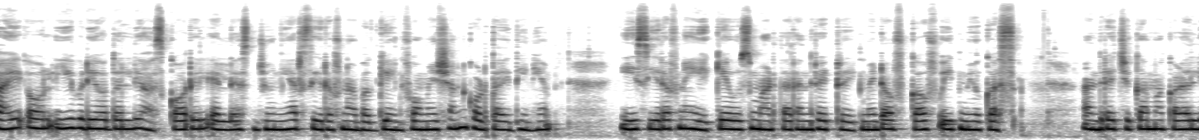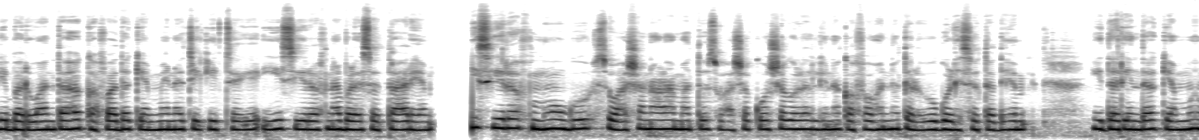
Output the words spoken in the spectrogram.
ಹಾಯ್ ಆಲ್, ಈ ವಿಡಿಯೋದಲ್ಲಿ ಅಸ್ಕಾರಿಲ್ ಎಲ್ ಎಸ್ ಜೂನಿಯರ್ ಸಿರಫ್ನ ಬಗ್ಗೆ ಇನ್ಫಾರ್ಮೇಷನ್ ಕೊಡ್ತಾ ಇದ್ದೀನಿ. ಈ ಸಿರಫ್ನ ಏಕೆ ಯೂಸ್ ಮಾಡ್ತಾರೆ ಅಂದರೆ treatment of cough with mucus. ಅಂದರೆ ಚಿಕ್ಕ ಮಕ್ಕಳಲ್ಲಿ ಬರುವಂತಹ ಕಫದ ಕೆಮ್ಮಿನ ಚಿಕಿತ್ಸೆಗೆ ಈ ಸಿರಫ್ನ ಬಳಸುತ್ತಾರೆ. ಈ ಸಿರಫ್ ಮೂಗು, ಶ್ವಾಸನಾಳ ಮತ್ತು ಶ್ವಾಸಕೋಶಗಳಲ್ಲಿನ ಕಫವನ್ನು ತೆಳುವುಗೊಳಿಸುತ್ತದೆ. ಇದರಿಂದ ಕೆಮ್ಮು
